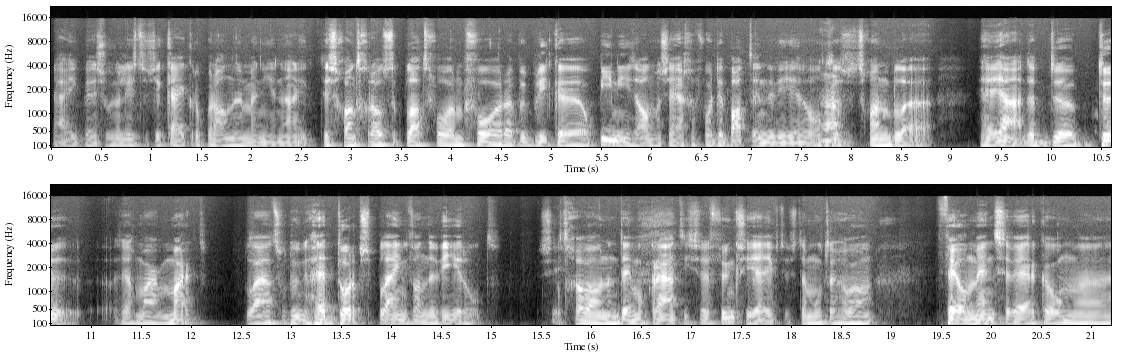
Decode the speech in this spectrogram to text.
Ja, ik ben journalist, dus ik kijk er op een andere manier naar. Ik- Het is gewoon het grootste platform voor eh, publieke opinie, zal ik maar zeggen, voor debat in de wereld. Ja. Dus het is gewoon ja, de, de, de zeg maar, marktplaats, het dorpsplein van de wereld. Dat gewoon een democratische functie heeft. Dus dan moeten gewoon veel mensen werken om eh,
